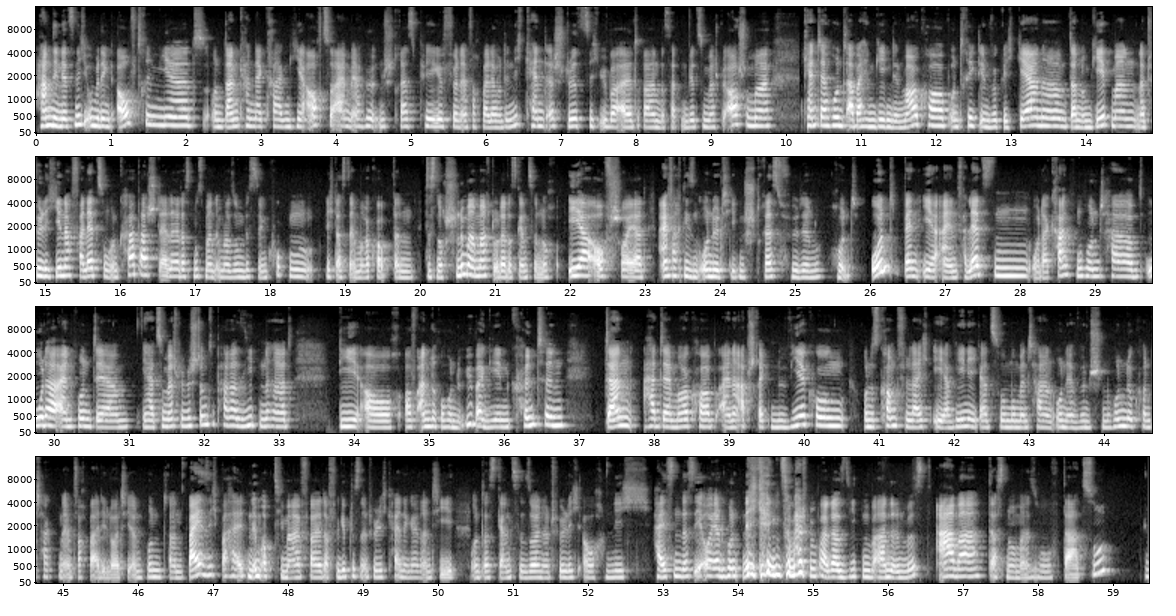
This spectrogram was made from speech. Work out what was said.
haben den jetzt nicht unbedingt auftrainiert und dann kann der Kragen hier auch zu einem erhöhten Stresspegel führen, einfach weil der Hund ihn nicht kennt. Er stürzt sich überall dran. Das hatten wir zum Beispiel auch schon mal kennt der Hund aber hingegen den Maulkorb und trägt ihn wirklich gerne, dann umgeht man natürlich je nach Verletzung und Körperstelle, das muss man immer so ein bisschen gucken, nicht, dass der Maulkorb dann das noch schlimmer macht oder das Ganze noch eher aufscheuert, einfach diesen unnötigen Stress für den Hund. Und wenn ihr einen verletzten oder kranken Hund habt oder einen Hund, der ja zum Beispiel bestimmte Parasiten hat, die auch auf andere Hunde übergehen könnten, dann hat der Maulkorb eine abschreckende Wirkung und es kommt vielleicht eher weniger zu momentan unerwünschten Hundekontakten, einfach weil die Leute ihren Hund dann bei sich behalten im Optimalfall. Dafür gibt es natürlich keine Garantie und das Ganze soll natürlich auch nicht heißen, dass ihr euren Hund nicht gegen zum Beispiel Parasiten behandeln müsst. Aber das nur mal so dazu.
